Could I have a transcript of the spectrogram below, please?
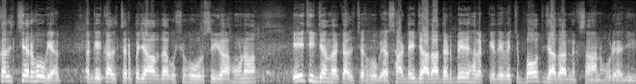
ਕਲਚਰ ਹੋ ਗਿਆ। ਅੱਗੇ ਕਲਚਰ ਪੰਜਾਬ ਦਾ ਕੁਝ ਹੋਰ ਸੀਗਾ, ਹੁਣ ਇਹ ਚੀਜ਼ਾਂ ਦਾ ਕਲਚਰ ਹੋ ਗਿਆ। ਸਾਡੇ ਜ਼ਿਆਦਾ ਦੜਬੇ ਹਲਕੇ ਦੇ ਵਿੱਚ ਬਹੁਤ ਜ਼ਿਆਦਾ ਨੁਕਸਾਨ ਹੋ ਰਿਹਾ ਜੀ।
